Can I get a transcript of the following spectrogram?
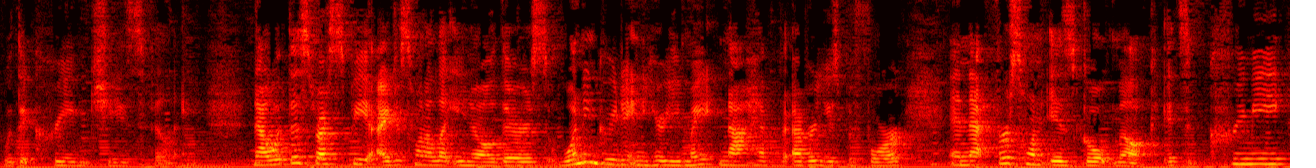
with a cream cheese filling. Now with this recipe, I just wanna let you know there's one ingredient in here you might not have ever used before, and that first one is goat milk. It's a creamy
